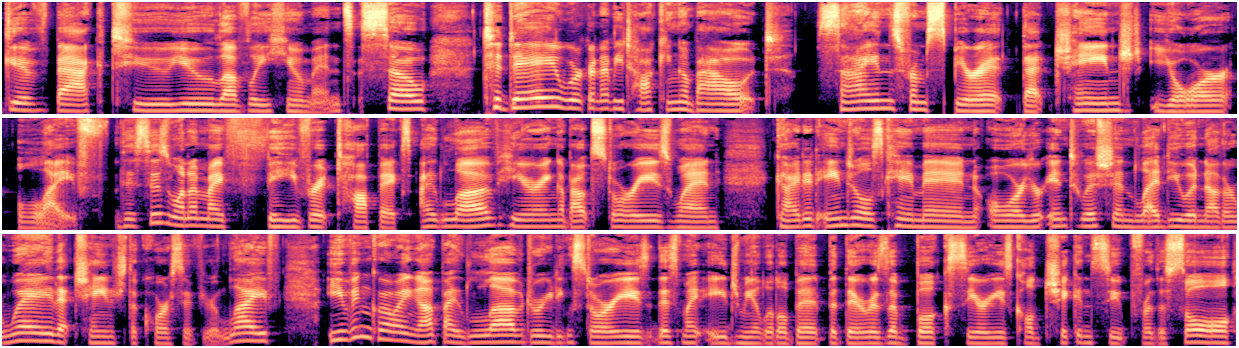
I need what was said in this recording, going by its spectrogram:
give back to you, lovely humans. So today we're going to be talking about Signs from Spirit that changed your life. This is one of my favorite topics. I love hearing about stories when guided angels came in or your intuition led you another way that changed the course of your life. Even growing up, I loved reading stories. This might age me a little bit, but there was a book series called Chicken Soup for the Soul,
